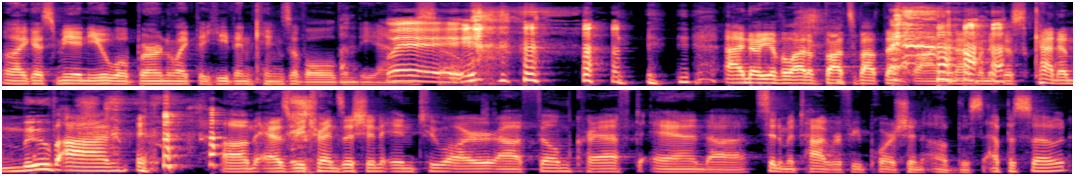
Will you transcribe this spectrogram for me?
Well, I guess me and you will burn like the heathen kings of old in the end. Way. So. I know you have a lot of thoughts about that line, and I'm going to just kind of move on um, as we transition into our uh, film craft and uh, cinematography portion of this episode.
